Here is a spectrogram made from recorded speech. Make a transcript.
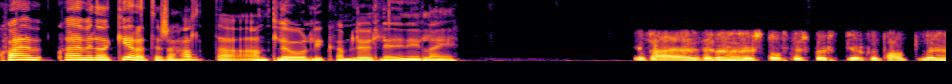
Hvað, hvað er verið að gera til þess að halda andlu og líkamlegu hliðin í lagi? Ég, það er þeirra stórtið spurt, Jörgur Páll eh,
